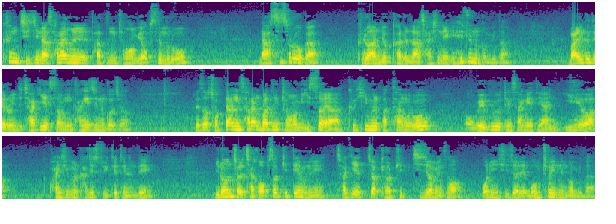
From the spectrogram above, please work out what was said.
큰 지지나 사랑을 받은 경험이 없으므로 나 스스로가 그러한 역할을 나 자신에게 해주는 겁니다. 말 그대로 이제 자기애성이 강해지는 거죠. 그래서 적당히 사랑받은 경험이 있어야 그 힘을 바탕으로 어, 외부 대상에 대한 이해와 관심을 가질 수 있게 되는데 이런 절차가 없었기 때문에 자기애적 결핍 지점에서 어린 시절에 멈춰 있는 겁니다.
